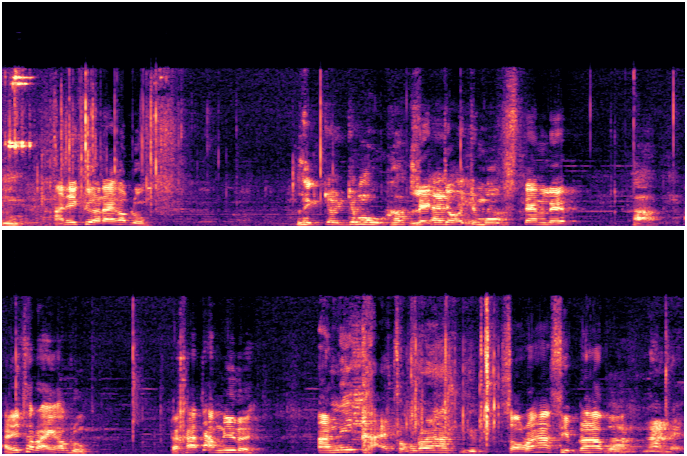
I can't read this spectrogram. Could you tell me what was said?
นี่อันนี้คืออะไรครับลุงเหล็กเจาะจมูกครับเหล็กเจาะจมูกสแตนเลสครับ อันนี้เท่าไหร่ครับลุงราคาตามนี้เลย อันนี้ขาย250 250นะครับผมนั่นแหละ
